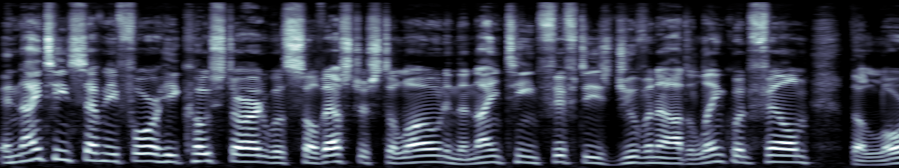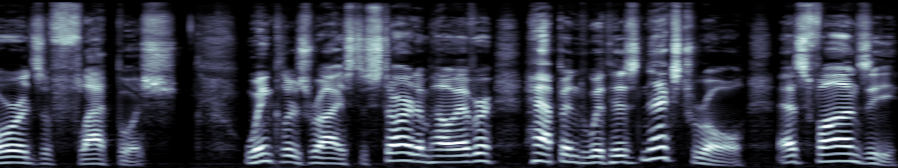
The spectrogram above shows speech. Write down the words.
In 1974, he co starred with Sylvester Stallone in the 1950s juvenile delinquent film The Lords of Flatbush. Winkler's rise to stardom, however, happened with his next role as Fonzie,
